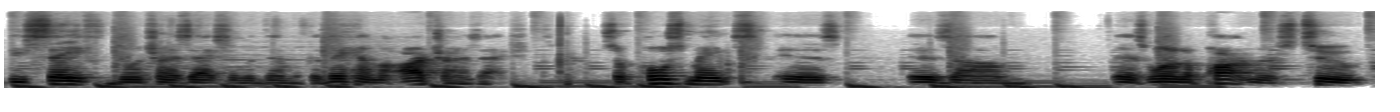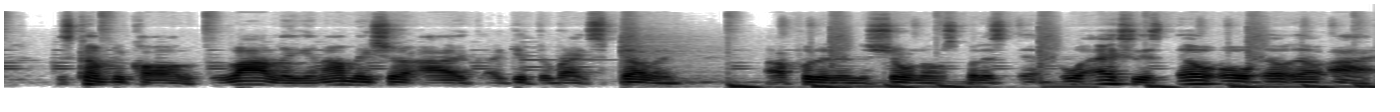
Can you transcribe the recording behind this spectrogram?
be safe doing transactions with them because they handle our transactions. So Postmates is is um is one of the partners to this company called Lolli, and I'll make sure I, I get the right spelling I'll put it in the show notes, but it's well, actually, it's L O L L I.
